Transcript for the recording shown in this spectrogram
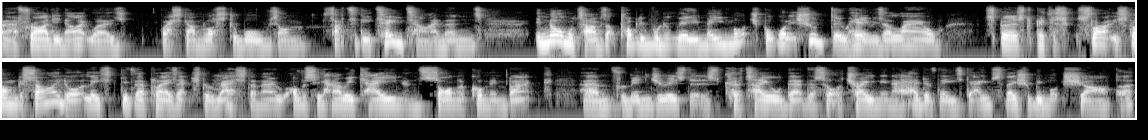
uh, Friday night, whereas West Ham lost to Wolves on Saturday tea time, and in normal times, that probably wouldn't really mean much. But what it should do here is allow Spurs to pick a slightly stronger side, or at least give their players extra rest. I know, obviously, Harry Kane and Son are coming back um, from injuries that has curtailed their, their sort of training ahead of these games, so they should be much sharper.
